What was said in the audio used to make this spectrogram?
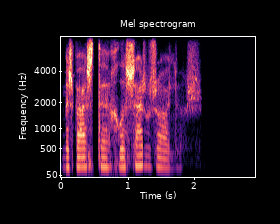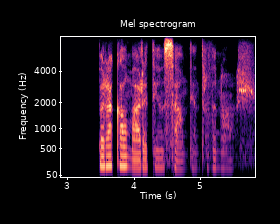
mas basta relaxar os olhos para acalmar a tensão dentro de nós.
